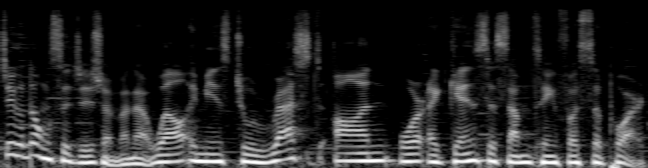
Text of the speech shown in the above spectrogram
这个动词指什么呢？Well, it means to rest on or against something for support。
